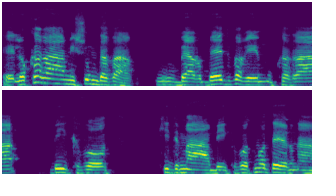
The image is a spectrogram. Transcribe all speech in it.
לא קרה משום דבר, הוא בהרבה דברים, הוא קרה בעקבות קדמה, בעקבות מודרנה.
